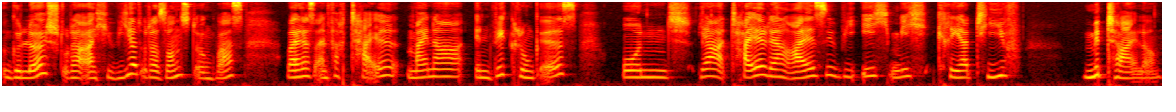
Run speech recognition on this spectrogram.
gelöscht oder archiviert oder sonst irgendwas, weil das einfach Teil meiner Entwicklung ist und ja, Teil der Reise, wie ich mich kreativ mitteile.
